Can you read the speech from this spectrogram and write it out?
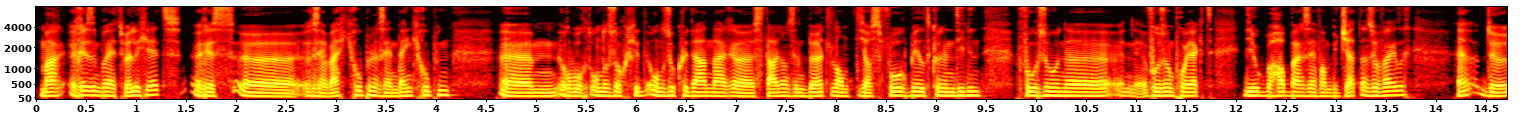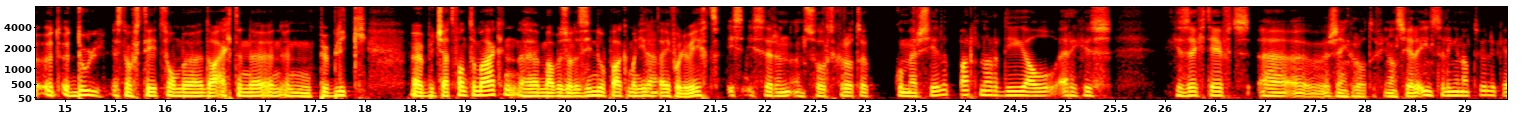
Maar er is een bereidwilligheid, er, is, er zijn werkgroepen, er zijn denkgroepen. Ehm, er wordt onderzoek, onderzoek gedaan naar stadions in het buitenland die als voorbeeld kunnen dienen voor zo'n voor zo'n project, die ook behapbaar zijn van budget en zo verder. Hè, de, het, het doel is nog steeds om eh, daar echt een, een, een publiek eh, budget van te maken. Eh, maar we zullen zien op welke manier Ja. dat, dat evolueert. Is, is er een, een soort grote commerciële partner die al ergens gezegd heeft, eh, eh, er zijn grote financiële instellingen natuurlijk, hè,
